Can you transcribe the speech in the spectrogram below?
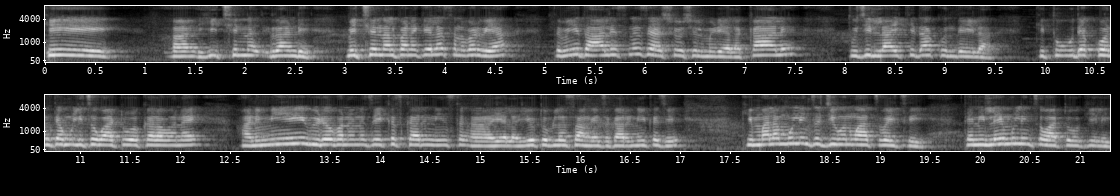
की ही छिन्नाली रांडे. मी छिन्नालपणा केला असं बडव्या तर मी इथं आलेच नसे सोशल मीडियाला का आले? तुझी लायकी दाखवून द्यायला की तू उद्या कोणत्या मुलीचं वाटोळ करावं नाही? आणि मी व्हिडिओ बनवण्याचं एकच कारण इन्स्टा याला यूट्यूबला सांगायचं कारण एकच आहे की मला मुलींचं जीवन वाचवायचं आहे त्यांनी लय मुलींचं वाटोळ केले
